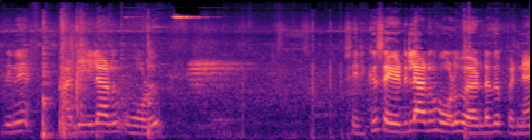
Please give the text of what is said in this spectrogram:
ഇതിന് അടിയിലാണ് ഹോൾ. ശരിക്കും സൈഡിലാണ് ഹോൾ വേണ്ടത്. പിന്നെ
